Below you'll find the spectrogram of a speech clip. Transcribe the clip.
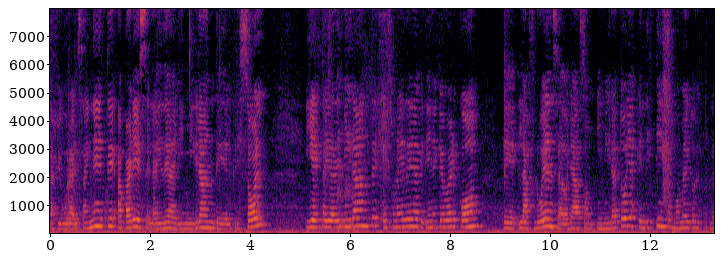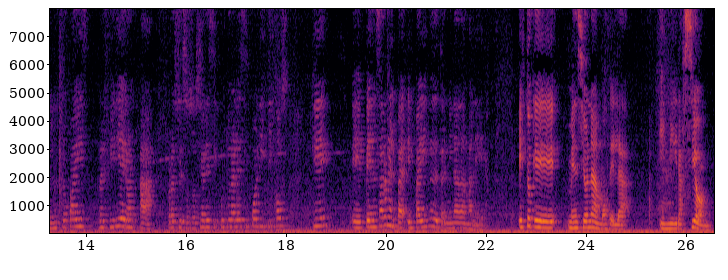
la figura del sainete, aparece la idea del inmigrante y del crisol, y esta idea de inmigrante es una idea que tiene que ver con eh, la afluencia de oleadas inmigratorias que en distintos momentos de, nuestro país refirieron a procesos sociales y culturales y políticos que eh, pensaron el, el país de determinada manera. Esto que mencionamos de la inmigración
